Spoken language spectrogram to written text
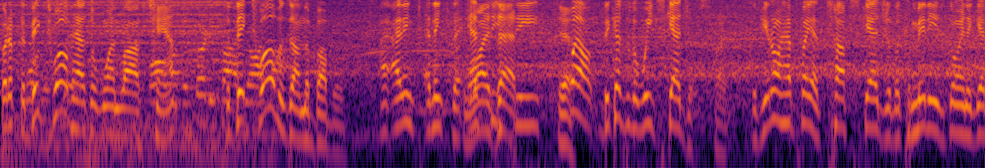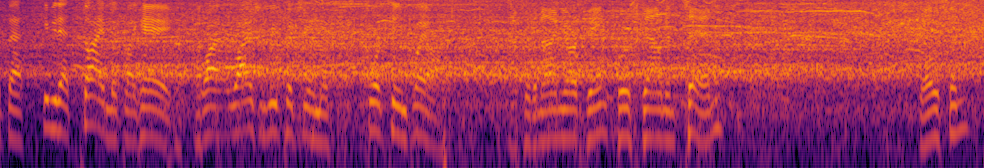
But if the Big 12 has a one-loss champ, the Big 12 is on the bubble. I, I think I think the Why SEC. Yeah. Well, because of the weak schedules. Right. If you don't have play a tough schedule, the committee is going to get that, give you that side look like, hey, why, why should we put you in the 14 playoff? After the nine-yard gain, first down and 10. Wilson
